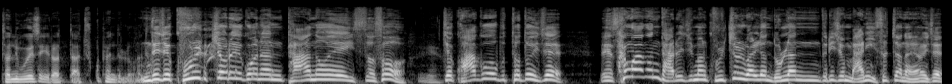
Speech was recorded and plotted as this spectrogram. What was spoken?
전국에서 일었다. 축구 팬들로. 근데 이제 굴절에 관한 단어에 있어서 예. 이제 과거부터도 이제 예, 상황은 다르지만 굴절 관련 논란들이 좀 많이 있었잖아요. 이제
